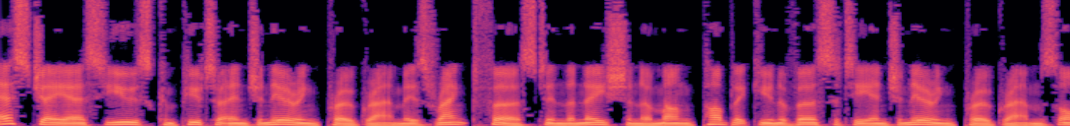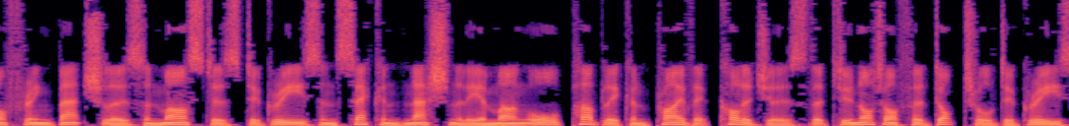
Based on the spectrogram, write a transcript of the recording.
SJSU's computer engineering program is ranked first in the nation among public university engineering programs offering bachelor's and master's degrees and second nationally among all public and private colleges that do not offer doctoral degrees,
